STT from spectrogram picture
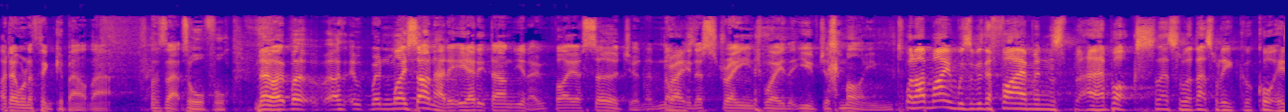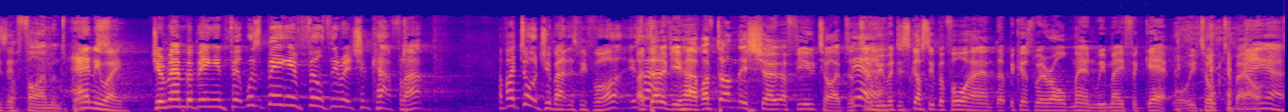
I don't want to think about that. That's awful. No, I, but uh, when my son had it, he had it done, you know, by a surgeon and not Right. in a strange way that you've just mimed. Well, uh, mine was with a fireman's uh, box. That's what that's what he caught his in. A fireman's box. Anyway, do you remember being in? Fi- Was being in Filthy Rich and Cat Flap? Have I talked to you about this before? Is I that- don't know if you have. I've done this show a few times, and so Yeah. we were discussing beforehand that because we're old men, we may forget what we talked about Yeah, yeah.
